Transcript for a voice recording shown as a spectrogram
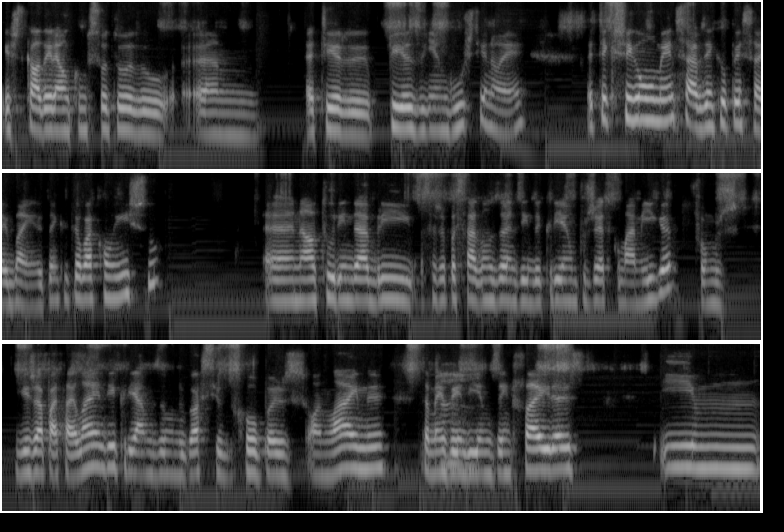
este caldeirão começou todo um, a ter peso e angústia, não é? Até que chega um momento, sabes, em que eu pensei, bem, eu tenho que acabar com isto. Uh, na altura ainda abri, ou seja, passado uns anos ainda criei um projeto com uma amiga, fomos viajar para a Tailândia, criámos um negócio de roupas online, também ah. vendíamos em feiras e, hum,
